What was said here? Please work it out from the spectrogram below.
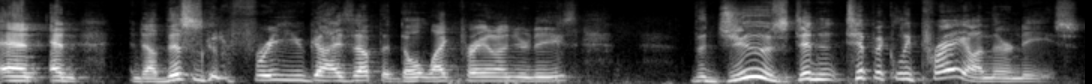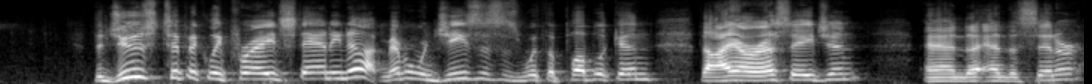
And and now this is going to free you guys up that don't like praying on your knees the Jews didn't typically pray on their knees. The Jews typically prayed standing up. Remember when Jesus is with the publican, the IRS agent, and, uh, and the sinner?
